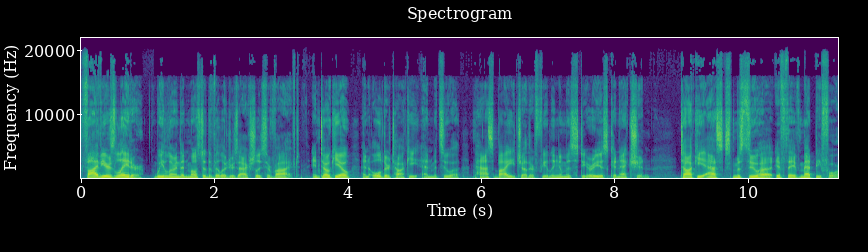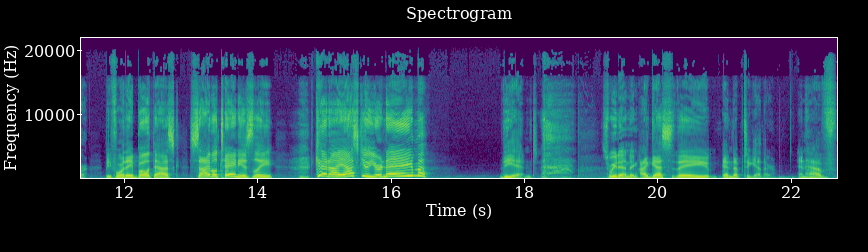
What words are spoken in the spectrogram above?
Five years later, we learn that most of the villagers actually survived. In Tokyo, an older Taki and Mitsuha pass by each other feeling a mysterious connection. Taki asks Mitsuha if they've met before, before they both ask simultaneously, Can I ask you your name? The end. Sweet ending. I guess they end up together and have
